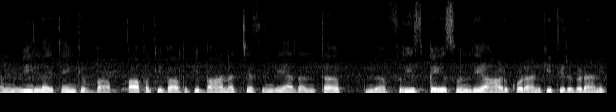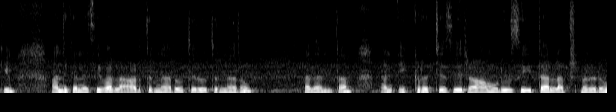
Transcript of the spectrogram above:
అండ్ వీళ్ళైతే ఇంక బా పాపకి బాబుకి బాగా నచ్చేసింది. అదంతా ఫ్రీ స్పేస్ ఉంది ఆడుకోవడానికి తిరగడానికి. అందుకనేసి వాళ్ళు ఆడుతున్నారు తిరుగుతున్నారు. అదంతా. అండ్ ఇక్కడ వచ్చేసి రాముడు సీత లక్ష్మణుడు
